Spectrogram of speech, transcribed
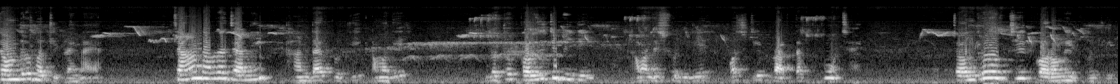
চন্দ্রভাতি প্রাণায়াম। চাঁদ আমরা জানি, ঠান্ডার প্রতীক আমাদের যত পজিটিভিটি আমাদের শরীরে পজিটিভ বার্তা পৌঁছায়। চন্দ্র হচ্ছে গরমের প্রতীক।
